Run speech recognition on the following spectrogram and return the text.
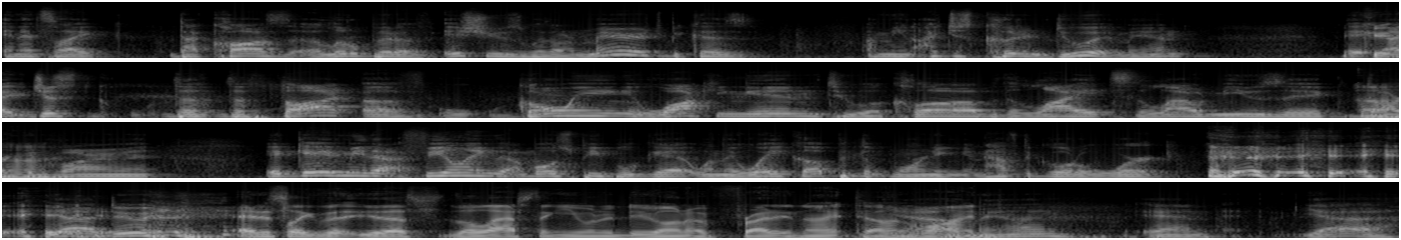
and it's like that caused a little bit of issues with our marriage because, I mean, I just couldn't do it, man. It, I just the the thought of going and walking into a club, the lights, the loud music, dark Uh-huh. environment. It gave me that feeling that most people get when they wake up in the morning and have to go to work. Yeah, dude. and it's like the, that's the last thing you want to do on a Friday night to unwind. Yeah, man. And yeah,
